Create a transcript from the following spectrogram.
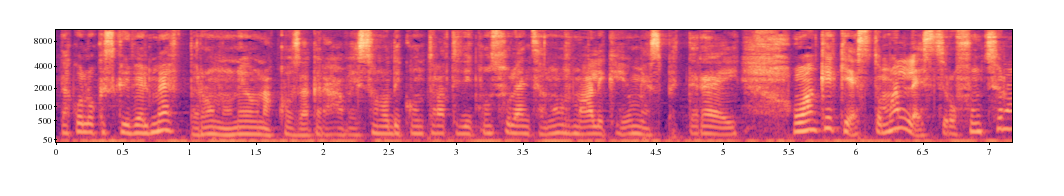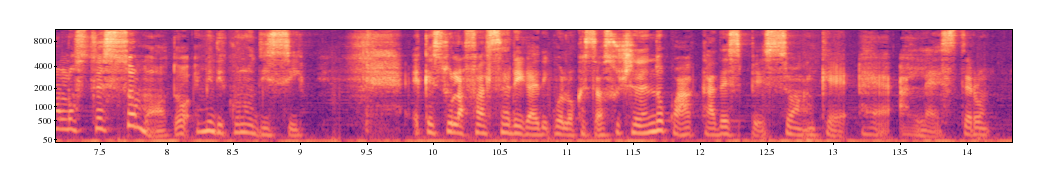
Da quello che scrive il MEF però non è una cosa grave, sono dei contratti di consulenza normali che io mi aspetterei. Ho anche chiesto ma all'estero funziona allo stesso modo e mi dicono di sì e che sulla falsariga di quello che sta succedendo qua accade spesso anche eh, all'estero.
